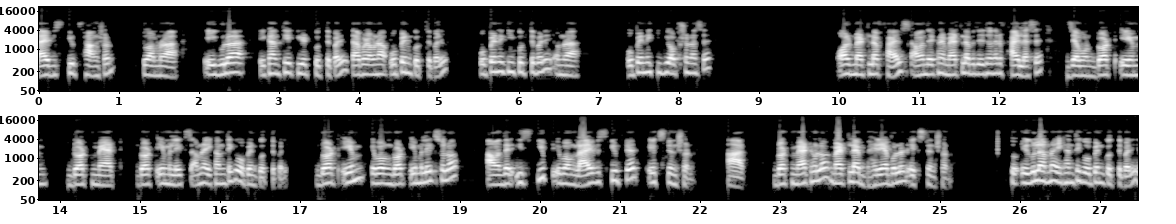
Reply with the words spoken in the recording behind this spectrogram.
লাইভ স্ক্রিপ্ট ফাংশন তো আমরা এইগুলা এখান থেকে ক্রিয়েট করতে পারি, তারপর আমরা ওপেন করতে পারি। ওপেনে কি করতে পারি? আমরা ওপেনে কি কি অপশন আছে? অল ম্যাটল্যাব ফাইলস আমাদের এখানে ম্যাটল্যাবে যে ধরনের ফাইল আছে, যেমন. Dot M dot mat dot MLX আমরা এখান থেকে ওপেন করতে পারি। ডট এম এবং. ডট এমএলএক্স হলো আমাদের স্ক্রিপ্ট এবং লাইভ স্ক্রিপ্টের এক্সটেনশন আর. ডট ম্যাট হলো ম্যাটল্যাব ভ্যারিয়েবলের এক্সটেনশন তো এগুলো আমরা এখান থেকে ওপেন করতে পারি।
